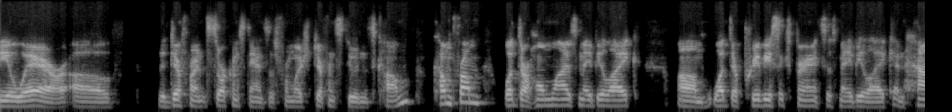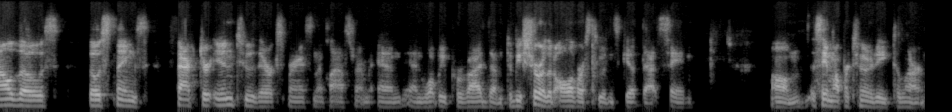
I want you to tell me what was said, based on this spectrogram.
be aware of the different circumstances from which different students come come from, what their home lives may be like, um, what their previous experiences may be like, and how those those things factor into their experience in the classroom and and what we provide them to be sure that all of our students get that same um, the same opportunity to learn.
